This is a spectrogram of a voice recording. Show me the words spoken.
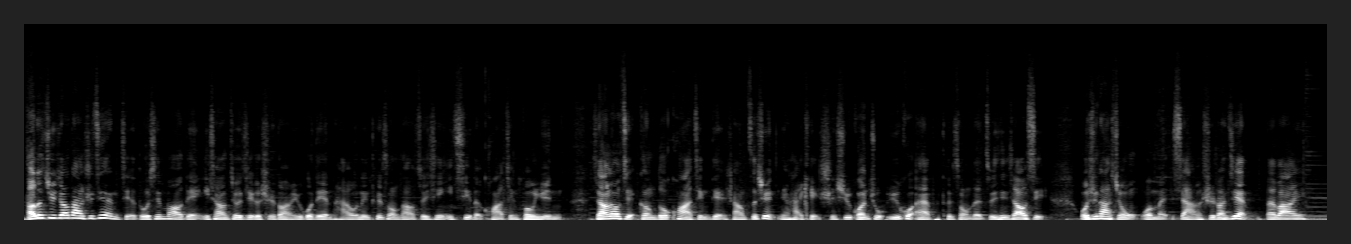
好的，聚焦大事件，解读新爆点。以上就这个时段，雨果电台为您推送到最新一期的跨境风云。想要了解更多跨境电商资讯，您还可以持续关注雨果 App 推送的最新消息。我是大熊，我们下个时段见，拜拜。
